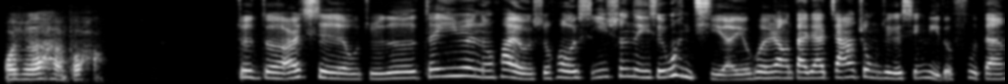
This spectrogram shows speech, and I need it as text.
我觉得很不好。对的，而且我觉得在医院的话，有时候医生的一些问题啊，也会让大家加重这个心理的负担，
